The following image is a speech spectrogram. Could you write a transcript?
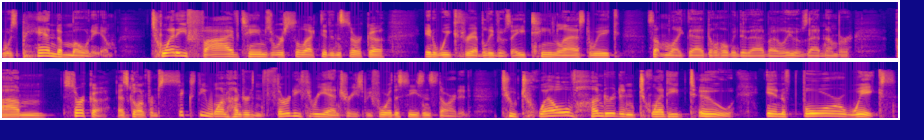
was pandemonium. Twenty five teams were selected in Circa in week three. I believe it was eighteen last week, something like that. Don't hold me to that, but I believe it was that number. Um, Circa has gone from 6,133 entries before the season started to 1,222 in four weeks.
